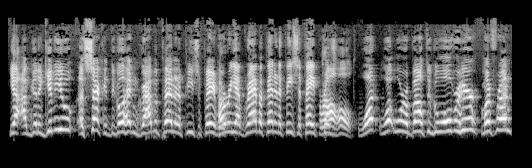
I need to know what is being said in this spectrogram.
Yeah, I'm going to give you a second to go ahead and grab a pen and a piece of paper. Hurry up, grab a pen and a piece of paper. I'll hold. What what we're about to go over here, my friend,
